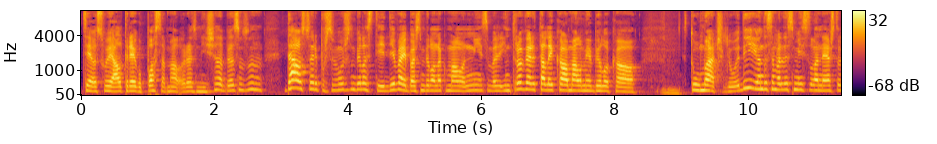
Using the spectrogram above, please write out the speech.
ceo svoj alter ego posla malo razmišljala, bila sam ono, da, u stvari, pošto sam sam bila stidljiva i baš sam bila onako malo, nisam baš introvert, ali kao malo mi je bilo kao much ljudi i onda sam valjda smislila nešto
